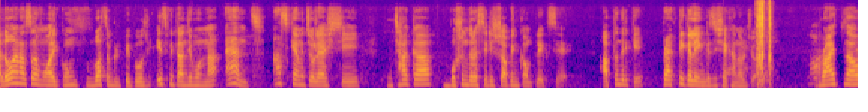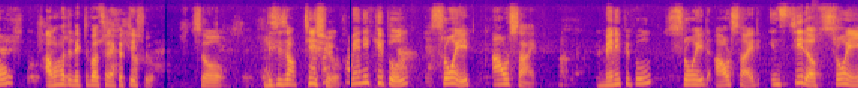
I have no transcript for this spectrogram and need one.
হ্যালো আসসালামু আলাইকুম WhatsApp good people it's me Tanjim Munna and আজকে আমি চলে আসছি ঢাকা বসুন্ধরা সিটি শপিং কমপ্লেক্সে আপনাদেরকে প্র্যাকটিক্যালি ইংরেজি শেখানোর জন্য। রাইট নাও আমার হাতে দেখতে পাচ্ছেন একটা tissue so this is a tissue many people throw it outside many people throw it outside instead of throwing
